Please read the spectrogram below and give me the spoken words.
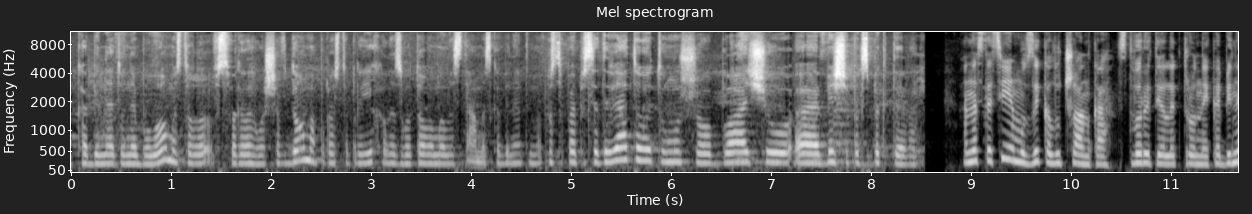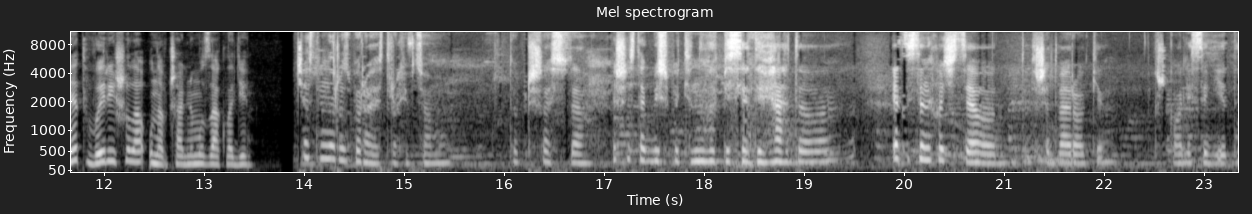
кабінету не було. Ми створили- створили його ще вдома, просто приїхали з готовими листами, з кабінетами. Поступаю після 9-го, тому що бачу е, більше перспективи. Анастасія Музика Лучанка. Створити електронний кабінет вирішила у навчальному закладі. Чесно, не розбираюсь трохи в цьому. То прийшла сюди. Щось так більше потягнуло після дев'ятого. Якось це не хочеться ще два роки в школі сидіти.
